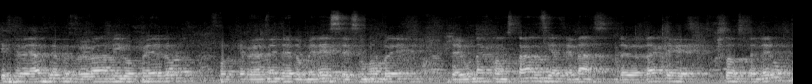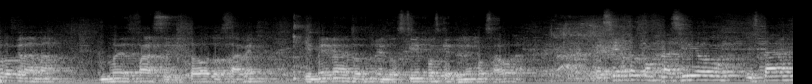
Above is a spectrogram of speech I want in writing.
que se le hace a nuestro gran amigo Pedro, porque realmente lo merece, es un hombre de una constancia tenaz. De verdad que sostener un programa no es fácil, todos lo saben, y menos en los, en los tiempos que tenemos ahora. Me siento complacido estar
